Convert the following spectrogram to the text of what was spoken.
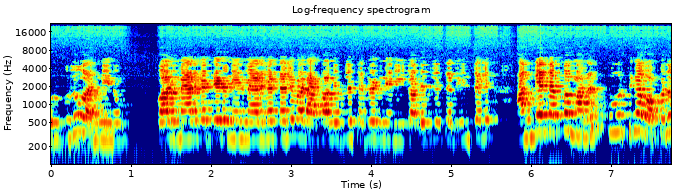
ఉరుకులు అన్నీను. వాడు మేడ కట్టాడు నేను మేడ కట్టాలి. వాడు ఆ కాలేజీలో చదివాడు నేను ఈ కాలేజీలో చదివించాలి. అంతే తప్ప మనస్ఫూర్తిగా ఒక్కడూ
